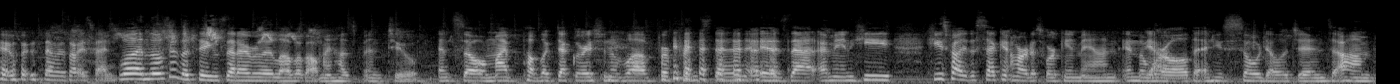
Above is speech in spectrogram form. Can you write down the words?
it was that was always fun. Well, and those are the things that I really love about my husband too. And so my public declaration of love for Princeton is that I mean he he's probably the second hardest working man in the Yeah. world, and he's so diligent. Um,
